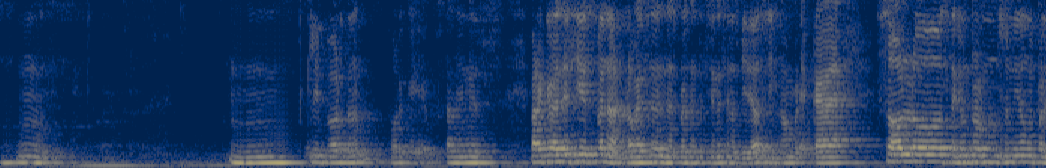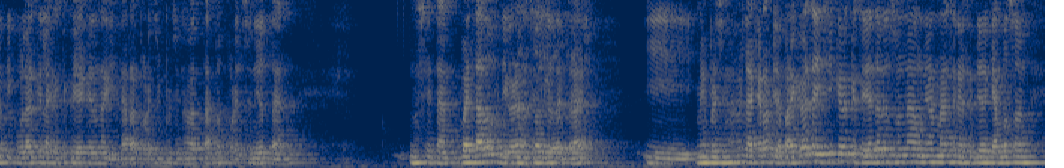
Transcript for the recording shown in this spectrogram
Mm. Mm, Cliff Burton, porque pues también es. Para que veas, él sí es. Bueno, lo ves en las presentaciones, en los videos, y no, hombre, acá solos, tenía un, un sonido muy particular que la gente creía que era una guitarra, por eso impresionaba tanto por el sonido tan. No sé, tan pesado, digo, eran las sólido, de trash. Y me impresionó verla acá rápida. Para que veas ahí sí creo que sería tal vez una unión más en el sentido de que ambos son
